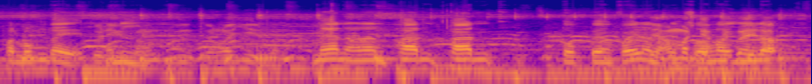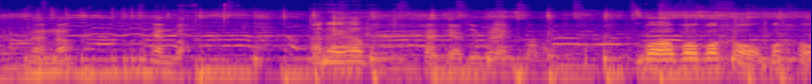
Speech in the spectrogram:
พัดลมได้ตัวอันนี้นี้สองร้อยยี่สิบแม่นอันนั้นพันพันตกแต่งไฟนั่นเดี๋ยวเป็มันนสอเจ็บงร้อยไปยี่แล้แล้ววนั่นเนาะยันบ่อันนี้ครับการเจ็บที่แรงบอกบ่บ่บ่เข่าบ่เข่า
